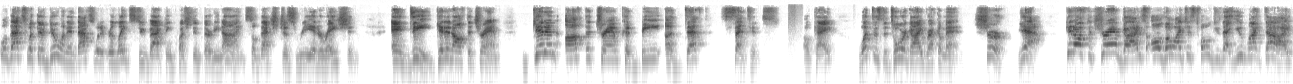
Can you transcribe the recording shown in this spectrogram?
Well, that's what they're doing, and that's what it relates to back in question 39. So that's just reiteration. And D, getting off the tram. Getting off the tram could be a death sentence. Okay? What does the tour guide recommend? Sure, yeah, Get off the tram, guys. Although I just told you that you might die,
